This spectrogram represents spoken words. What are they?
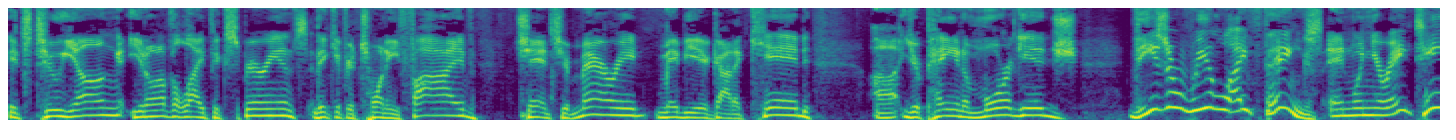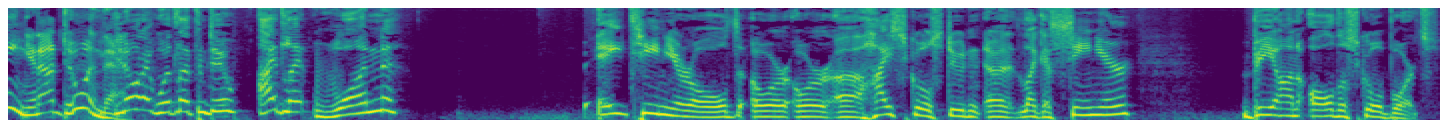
It's too young. You don't have the life experience. I think if you're 25, chance you're married, maybe you got a kid, uh, you're paying a mortgage. These are real life things. And when you're 18, you're not doing that. You know what I would let them do? I'd let one 18 year old or, or a high school student, uh, like a senior, be on all the school boards.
